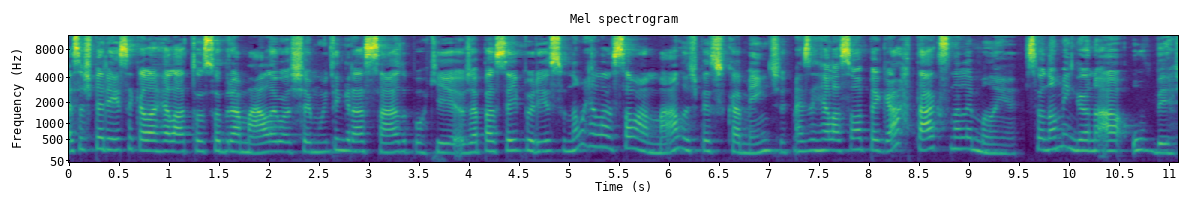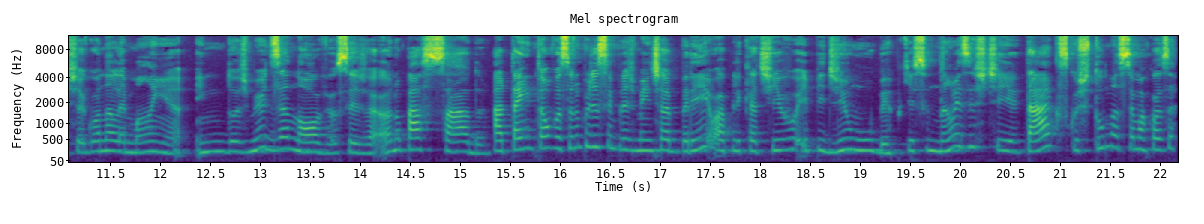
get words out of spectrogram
Essa experiência que ela relatou sobre a mala eu achei muito engraçado, porque eu já passei por isso, não em relação à mala especificamente, mas em relação a pegar táxi na Alemanha. Se eu não me engano, a Uber chegou na Alemanha em 2019, ou seja, ano passado. Até então você não podia simplesmente abrir o aplicativo e pedir um Uber, porque isso não existia. Táxi costuma ser uma coisa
